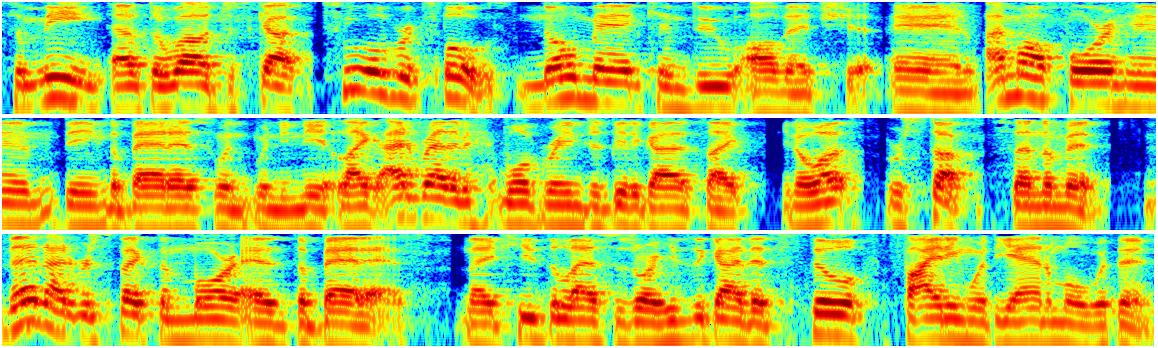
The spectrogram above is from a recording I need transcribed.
to me, after a while, just got too overexposed. No man can do all that shit. And I'm all for him being the badass when, when you need it. Like, I'd rather Wolverine just be the guy that's like, you know what? We're stuck. Send him in. Then I'd respect him more as the badass. Like, he's the last resort. He's the guy that's still fighting with the animal within.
